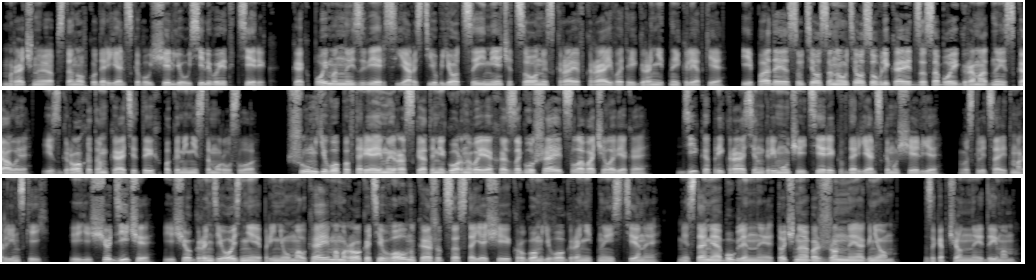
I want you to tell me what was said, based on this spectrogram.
Мрачную обстановку Дарьяльского ущелья усиливает терек. Как пойманный зверь с яростью бьется и мечется он из края в край в этой гранитной клетке, и, падая с утеса на утес, увлекает за собой громадные скалы и с грохотом катит их по каменистому руслу. Шум его, повторяемый раскатами горного эха, заглушает слова человека. «Дико прекрасен гремучий терек в Дарьяльском ущелье», — восклицает Марлинский. «И еще диче, еще грандиознее при неумолкаемом рокоте волн кажутся стоящие кругом его гранитные стены, местами обугленные, точно обожженные огнем, закопченные дымом.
